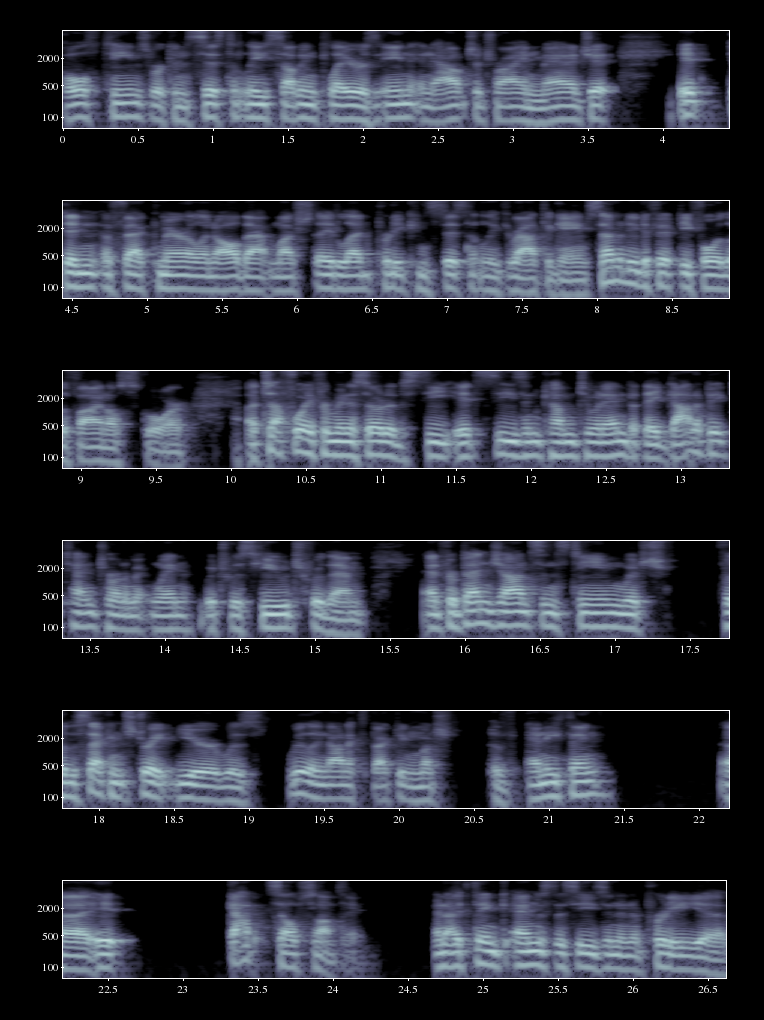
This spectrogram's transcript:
both teams were consistently subbing players in and out to try and manage it. It didn't affect Maryland all that much. They led pretty consistently throughout the game, 70 to 54, the final score. A tough way for Minnesota to see its season come to an end, but they got a Big Ten tournament win, which was huge for them. And for Ben Johnson's team, which for the second straight year was really not expecting much of anything, uh, it got itself something. And I think ends the season in a pretty uh,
